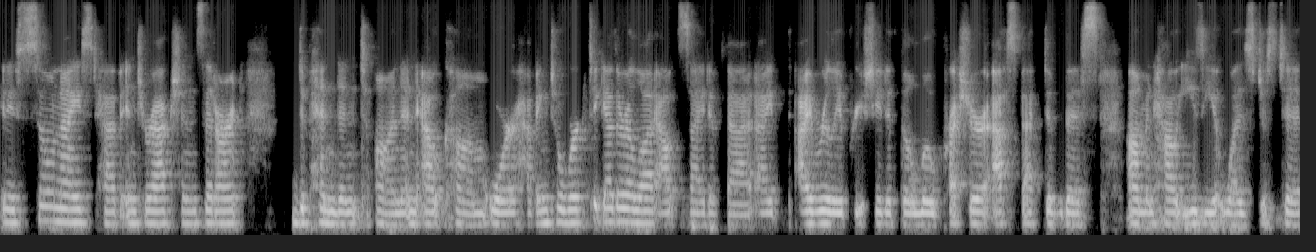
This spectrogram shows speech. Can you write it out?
It is so nice to have interactions that aren't dependent on an outcome or having to work together a lot outside of that. I, I really appreciated the low pressure aspect of this um, and how easy it was just to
